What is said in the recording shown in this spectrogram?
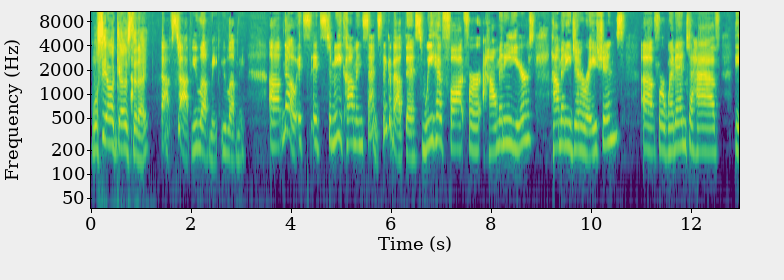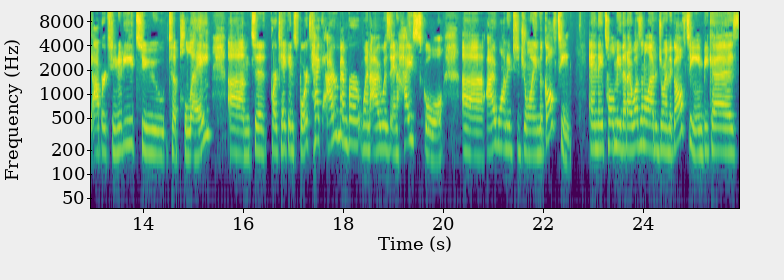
We'll see how it goes today. Stop, stop. You love me. You love me. Uh, no, it's it's to me common sense. Think about this. We have fought for how many years, how many generations uh, for women to have the opportunity to to play, um, to partake in sports. Heck, I remember when I was in high school, uh, I wanted to join the golf team and they told me that I wasn't allowed to join the golf team because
